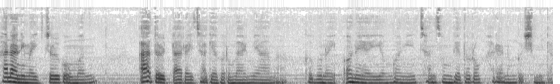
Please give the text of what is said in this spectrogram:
하나님의 즐거움은 아들, 딸의 자격으로 말미암아 그분의 은혜의 영광이 찬송되도록 하려는 것입니다.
